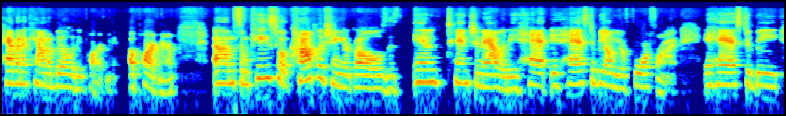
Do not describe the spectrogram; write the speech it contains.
have an accountability partner, a partner um, some keys to accomplishing your goals is intentionality. it has to be on your forefront. It has to be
